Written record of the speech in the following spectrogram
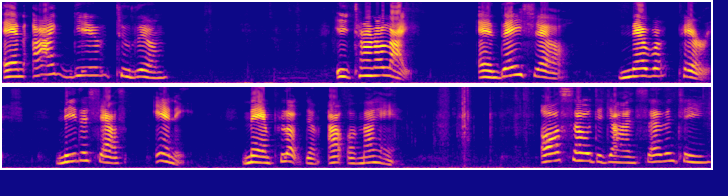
And I give to them eternal life, and they shall never perish, neither shall any man pluck them out of my hand. also to John 17.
